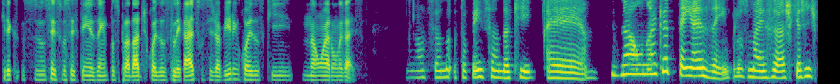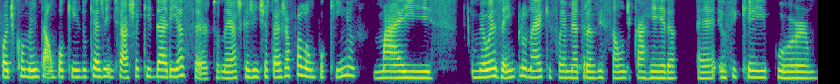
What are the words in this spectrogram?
Queria que, não sei se vocês têm exemplos para dar de coisas legais que vocês já viram e coisas que não eram legais. Nossa, eu estou pensando aqui. É... Não, não é que eu tenha exemplos, mas acho que a gente pode comentar um pouquinho do que a gente acha que daria certo, né? Acho que a gente até já falou um pouquinho, mas o meu exemplo, né, que foi a minha transição de carreira é, eu fiquei por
